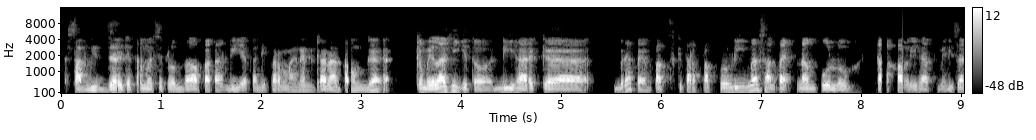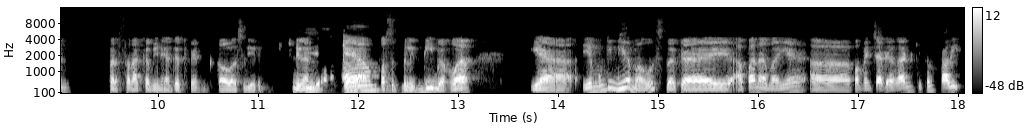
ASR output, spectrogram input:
Sabitzer kita masih belum tahu apakah dia akan dipermanenkan atau enggak. Kembali lagi gitu, di harga berapa ya? 4, sekitar 45 sampai 60 kita lihat Madison terserah ke United fan kalau sendiri. Dengan yeah. kayak um, possibility bahwa ya ya mungkin dia mau sebagai apa namanya uh, pemain cadangan gitu kali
